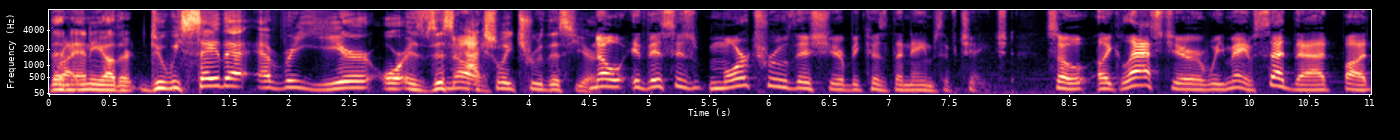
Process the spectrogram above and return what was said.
than Right. any other. Do we say that every year, or is this No. actually true this year? No, this is more true this year because the names have changed. So, like last year, we may have said that, but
